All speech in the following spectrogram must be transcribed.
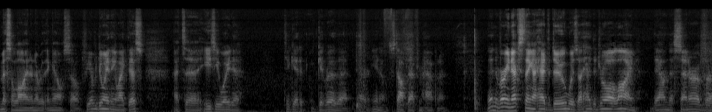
misalign and everything else. So if you ever do anything like this, that's an easy way to to get it, get rid of that, or you know, stop that from happening. Then the very next thing I had to do was I had to draw a line down the center of the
